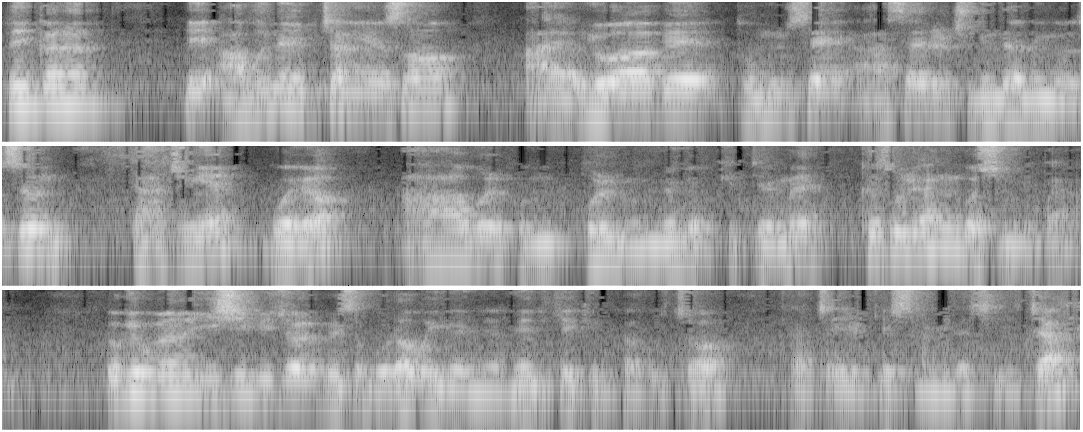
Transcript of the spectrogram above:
그러니까는 이 아브넬 입장에서 아, 요압의 동생 아사를 죽인다는 것은 나중에 뭐예요? 아합을 본- 볼 능력이 없기 때문에 그 소리를 하는 것입니다. 여기 보면 22절 그래서 뭐라고 얘기했냐면 이렇게 기록하고 있죠. 같이 읽겠습니다. 시작.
